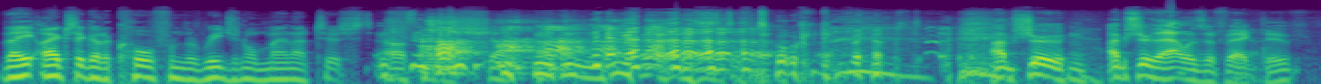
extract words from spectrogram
they I actually got a call from the regional manager to ask me to shut talking about. I'm sure. I'm sure that was effective.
